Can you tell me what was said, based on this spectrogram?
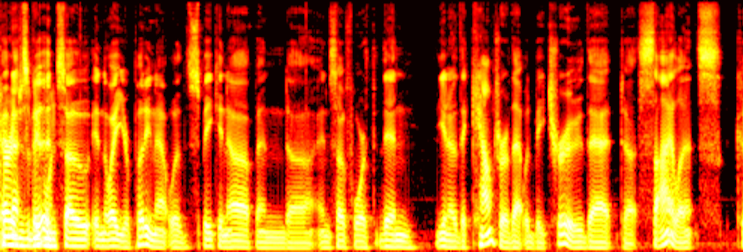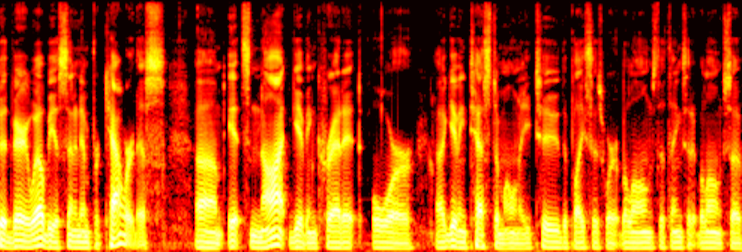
courage is a big good. one So in the way you're putting that with speaking up and uh, and so forth, then you know the counter of that would be true that uh, silence could very well be a synonym for cowardice. Um, it's not giving credit or uh, giving testimony to the places where it belongs, the things that it belongs. So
